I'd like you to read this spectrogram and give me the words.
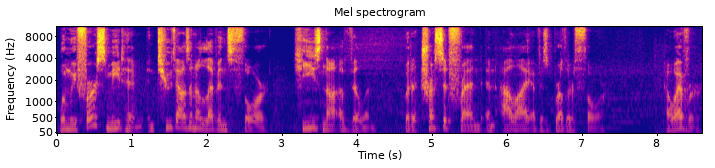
When we first meet him in 2011's Thor, he's not a villain, but a trusted friend and ally of his brother Thor. However,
